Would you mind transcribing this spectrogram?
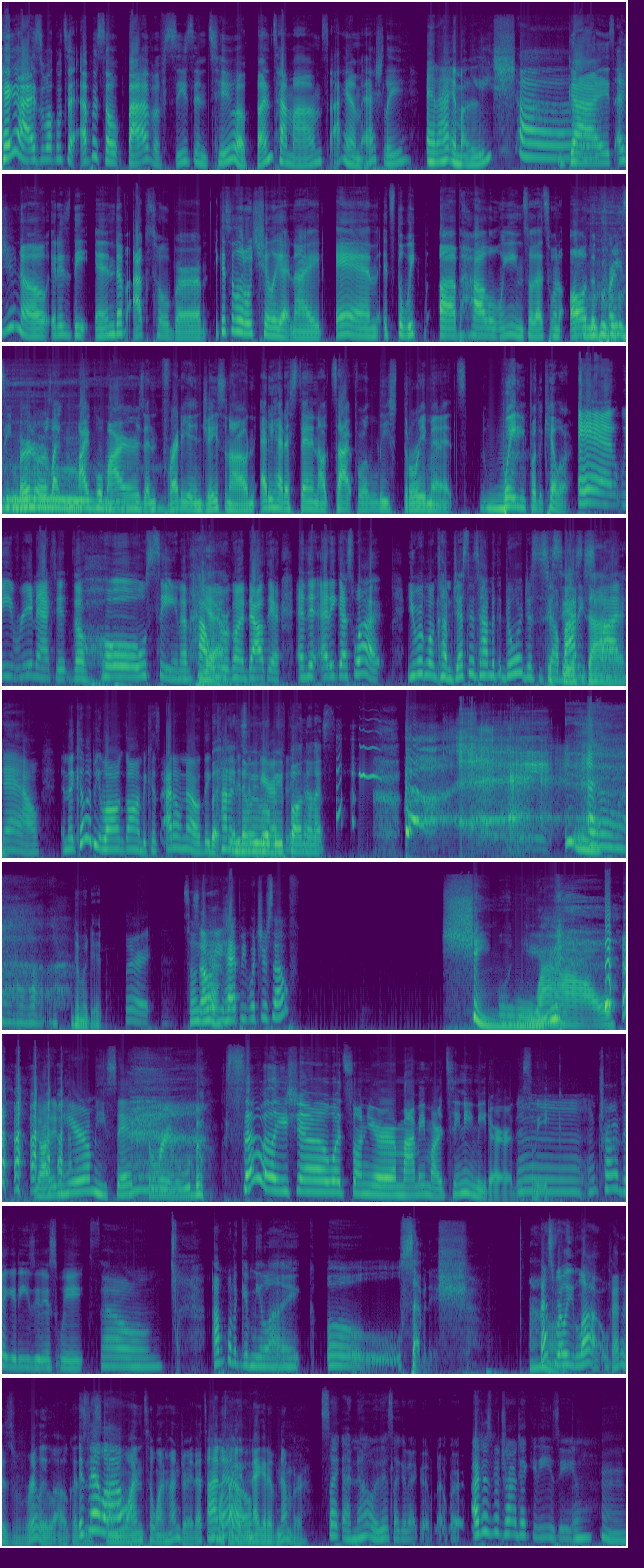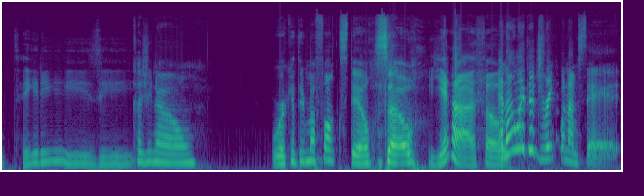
Hey guys, welcome to episode five of season two of Fun Time Moms. I am Ashley. And I am Alicia. Guys, as you know, it is the end of October. It gets a little chilly at night, and it's the week of Halloween. So that's when all the crazy murderers like Michael Myers and Freddy and Jason are out. And Eddie had us standing outside for at least three minutes waiting for the killer. And we reenacted the whole scene of how Yeah. we were going to die out there. And then, Eddie, guess what? You were going to come just in time at the door just to see To our see bodies slide down. And the killer be long gone because I don't know. They kind of and then we will be falling like- Then we did. All right. So, So, yeah. are you happy with yourself? Shame on you. Wow. Y'all didn't hear him? He said thrilled. So, Alicia, what's on your mommy martini meter this week? Mm, I'm trying to take it easy this week. So I'm going to give me like, oh, seven ish. That's Oh. really low. That is really low because it's that from one to one hundred. That's almost like a negative number. It's like, I know it is like a negative number. I just been trying to take it easy Hmm, take it easy. because, you know, working through my funk still. So, Yeah. So and I like to drink when I'm sad.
